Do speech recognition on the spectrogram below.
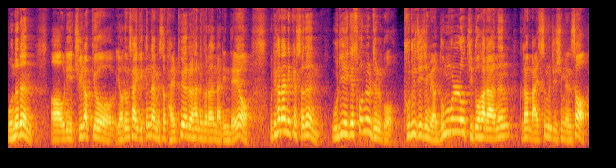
오늘은 어, 우리 주일학교 여름 사역이 끝나면서 발표회를 하는 그런 날인데요. 우리 하나님께서는 우리에게 손을 들고 부르짖으며 눈물로 기도하라는 그런 말씀을 주시면서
